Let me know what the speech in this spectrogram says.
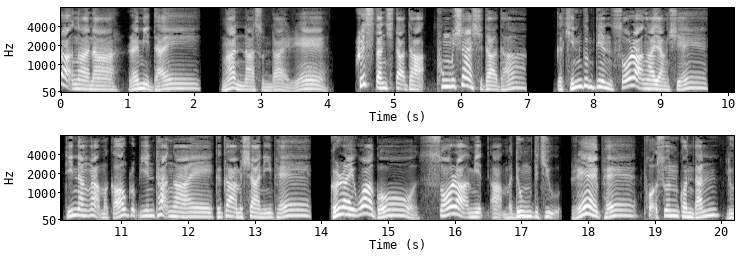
ระงานาเรมิได งานนาสุนได้เรคริสตันชิดาดาพุงมิชาชิดาดากะขินกุมดินสระงายังเชดินังอะมะกาวกรุปยินทะงายกะกามชานีเพกระไรว่าโกสระมิดอะมาดุงตะจูเรเพพอสุนกวนดันลู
